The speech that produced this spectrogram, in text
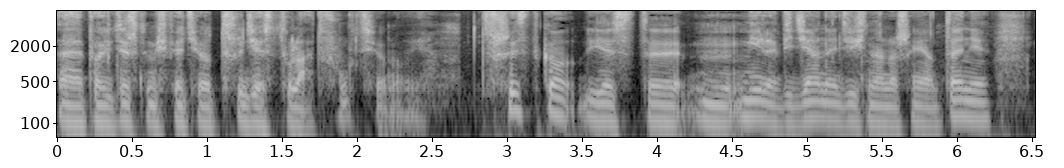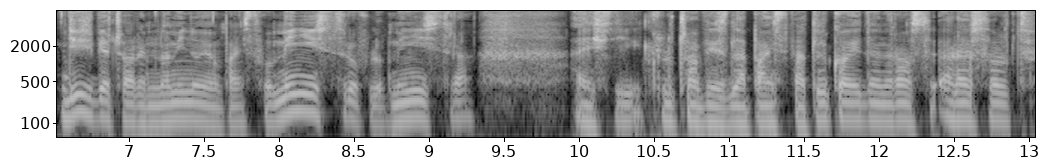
e, politycznym świecie od 30 lat funkcjonuje. Wszystko jest e, mile widziane dziś na naszej antenie. Dziś wieczorem nominują państwo ministrów lub ministra, a jeśli kluczowy jest dla państwa tylko jeden resort,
